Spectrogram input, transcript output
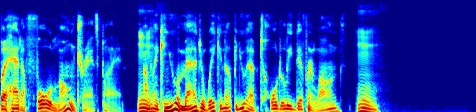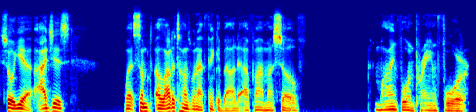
but had a full lung transplant. I'm Mm, like, can you imagine waking up and you have totally different lungs? mm, So yeah, I just but some a lot of times when I think about it, I find myself mindful and praying for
